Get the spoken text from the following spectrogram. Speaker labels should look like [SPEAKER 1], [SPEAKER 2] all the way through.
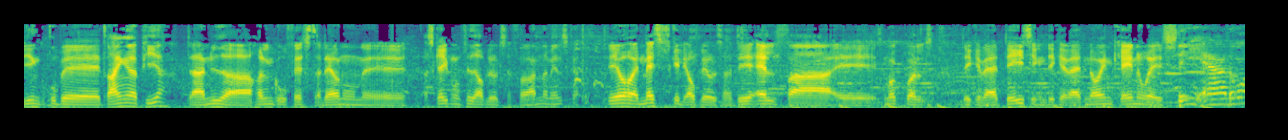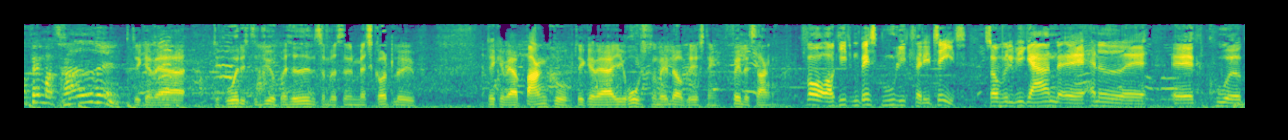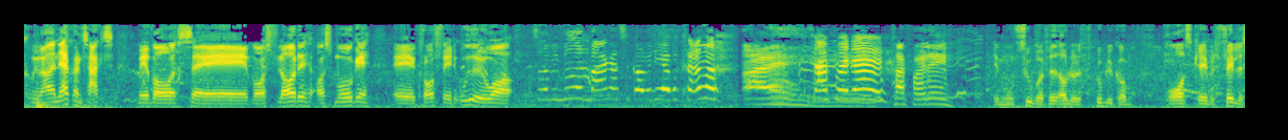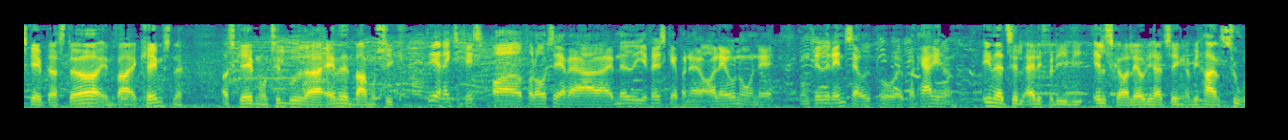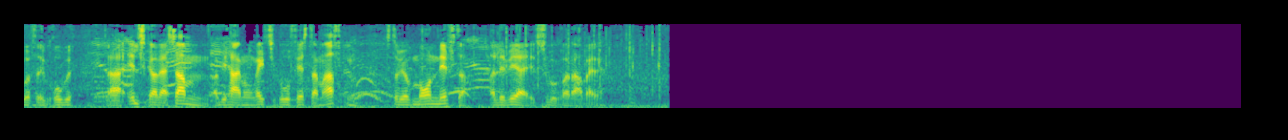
[SPEAKER 1] Vi er en gruppe drenge og piger, der nyder at holde en god fest og lave nogle, øh, og skabe nogle fede oplevelser for andre mennesker. Det er jo en masse forskellige oplevelser. Det er alt fra øh, smukbold, det kan være dating, det kan være et nøgen kano race.
[SPEAKER 2] Det er nummer 35.
[SPEAKER 1] Det kan være det hurtigste dyr på heden, som er sådan en maskotløb. Det kan være banko, det kan være erotisk novelleoplæsning, fællesang.
[SPEAKER 3] For at give den bedst mulige kvalitet, så vil vi gerne øh, have noget, øh, kunne komme i meget nærkontakt med vores, øh, vores flotte og smukke øh, CrossFit-udøvere.
[SPEAKER 4] Så når vi møder en makker, så går vi lige op og krammer.
[SPEAKER 3] Ej,
[SPEAKER 4] Tak for i dag.
[SPEAKER 3] tak for i dag.
[SPEAKER 1] Det er nogle super fede oplevelser for publikum. Prøve at skabe et fællesskab, der er større end bare campsene, og skabe nogle tilbud, der er andet end bare musik.
[SPEAKER 3] Det er rigtig fedt at få lov til at være med i fællesskaberne og lave nogle, øh, nogle fede events herude på, på kærligheden.
[SPEAKER 1] Indadtil er det, fordi vi elsker at lave de her ting, og vi har en super fed gruppe, der elsker at være sammen, og vi har nogle rigtig gode fester om aftenen. Så står vi op morgenen efter og leverer et super godt arbejde.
